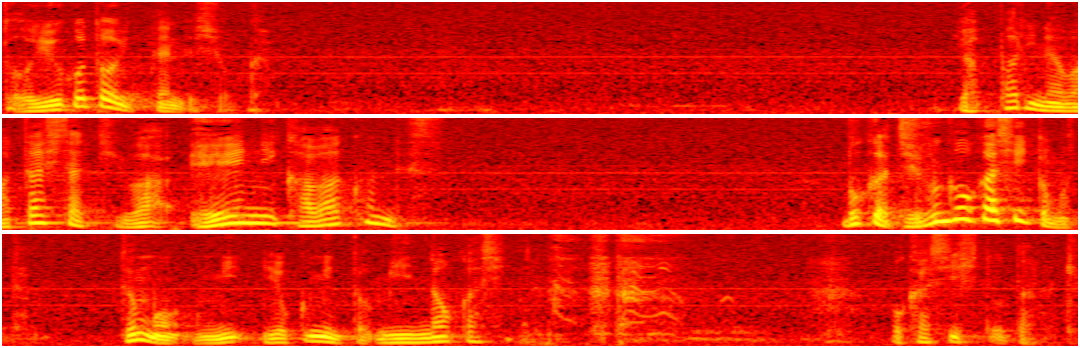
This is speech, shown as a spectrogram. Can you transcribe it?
どういうことを言ってるんでしょうか。やっぱりね私たちは永遠に乾くんです。僕は自分がおかしいと思ったでもよく見るとみんなおかしい。おかしい人だらけ。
